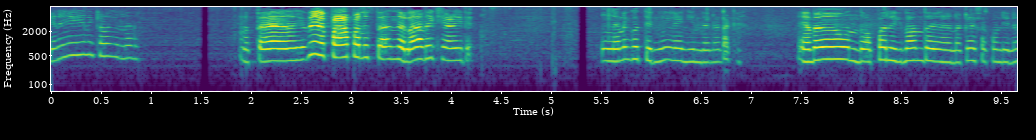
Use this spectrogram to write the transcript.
ಏನೇನು ಕೇಳಂಗಿಲ್ಲ ನೋಡು. ಮತ್ತೆ ಇದೇ ಪಾಪ ಅನಿಸ್ತಾ ಅಂದಲ್ಲ ಅದಕ್ಕೆ ಹೇಳಿದೆ. ನನಗೆ ಗೊತ್ತಿರಲಿಲ್ಲ ನಿಂದ ನಾಟಕ ಯಾವುದೋ ಒಂದು ಅಪ್ಪರ್ ಇದೊಂದು ನೆಕ್ಲೆಸ್ ಹಾಕೊಂಡಿನ.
